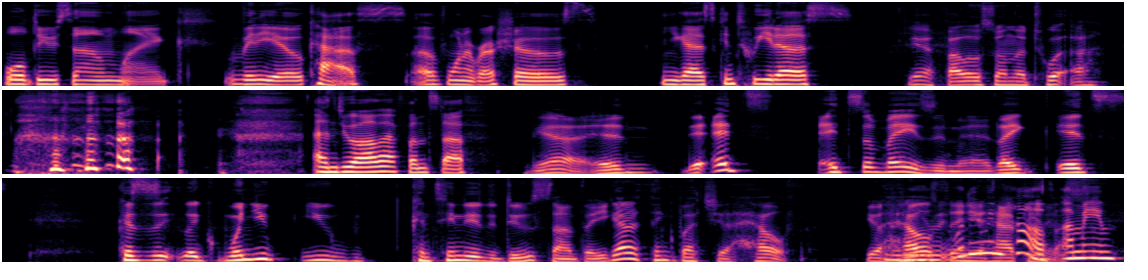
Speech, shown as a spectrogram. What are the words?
we'll do some like video casts of one of our shows, and you guys can tweet us yeah. Follow us on the Twitter. and do all that fun stuff. Yeah, and it's it's amazing, man. Like it's because like when you you continue to do something, you got to think about your health, your What health mean- and what do you your happiness. health? I mean,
